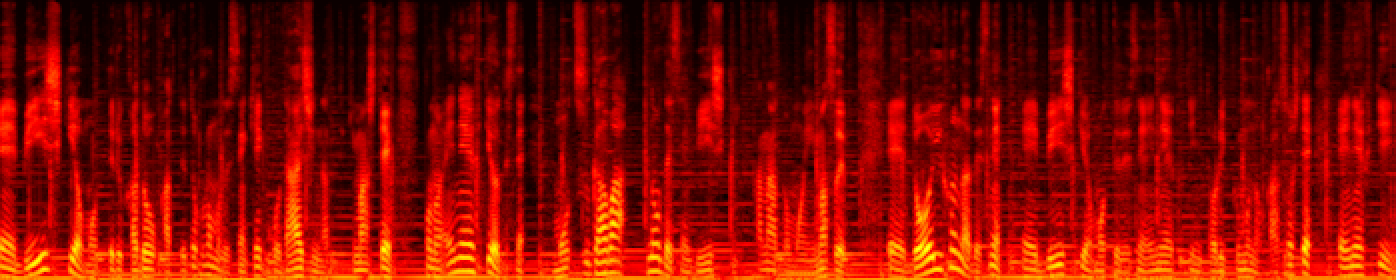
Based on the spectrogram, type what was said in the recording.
え美意識を持ってるかどうかっていうところもですね、結構大事になってきま。して、この NFT をですね、持つ側のですね、美意識かなと思います。え、どういうふうなですね、え、美意識を持ってですね、NFT に取り組むのか、そして NFT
